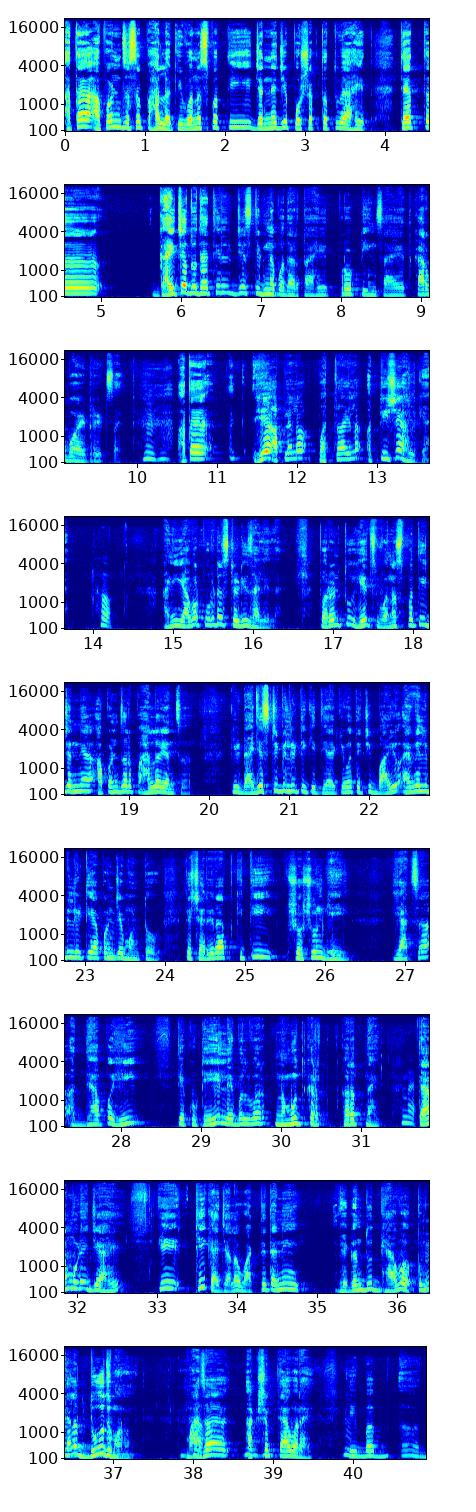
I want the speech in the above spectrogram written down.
आता आपण जसं पाहिलं की वनस्पतीजन्य जे पोषक तत्वे आहेत त्यात गाईच्या दुधातील जे स्निग्ध पदार्थ आहेत प्रोटीन्स आहेत कार्बोहायड्रेट्स आहेत. आता हे आपल्याला पचायला अतिशय हलके आहेत. हो. आणि यावर पूर्ण स्टडी झालेला आहे. परंतु हेच वनस्पतीजन्य आपण जर पाहिलं यांचं की डायजेस्टिबिलिटी किती आहे किंवा त्याची बायो अवेलेबिलिटी आपण जे म्हणतो ते शरीरात किती शोषून घेईल याचा अद्यापही ते कुठेही लेबलवर नमूद कर करत नाहीत. त्यामुळे जे आहे की ठीक आहे ज्याला वाटते त्यांनी वेगन दूध घ्यावं पण त्याला दूध म्हणून. माझा आक्षेप त्यावर आहे की ब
